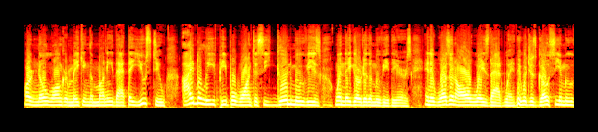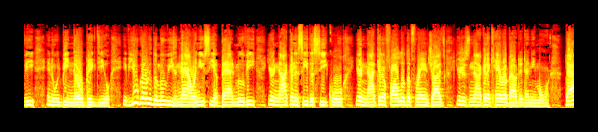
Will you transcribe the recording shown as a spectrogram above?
are no longer making the money that they used to. I believe people want to see good movies when they go to the movie theaters, and it wasn't always that way. They would just go see a movie and it would be no big deal. If you go to the movies now and you see a bad movie, you're not going to see the sequel, you're not going to follow the franchise, you're just not going to care about it anymore. That's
